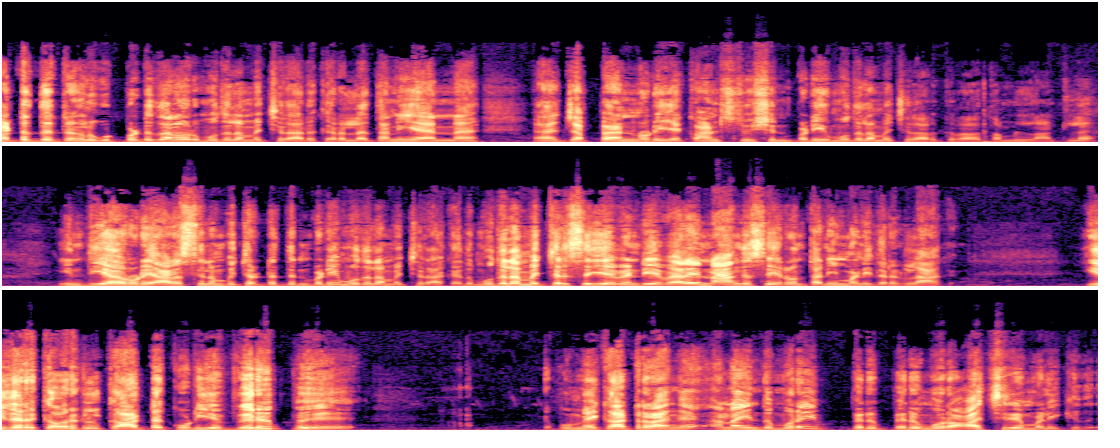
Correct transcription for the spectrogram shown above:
சட்டத்திட்டங்களுக்கு உட்பட்டு தான் ஒரு முதலமைச்சராக இருக்கிறல்ல தனியாக என்ன ஜப்பானுடைய கான்ஸ்டியூஷன் படி முதலமைச்சராக இருக்கிறார் தமிழ்நாட்டில். இந்தியாவுடைய அரசியலமைப்பு சட்டத்தின்படி முதலமைச்சராக முதலமைச்சர் செய்ய வேண்டிய வேலை நாங்கள் செய்கிறோம் தனி மனிதர்களாக. இதற்கு அவர்கள் காட்டக்கூடிய வெறுப்பு எப்பவுமே காட்டுறாங்க. ஆனால் இந்த முறை பெரு பெரும் ஒரு ஆச்சரியம் அளிக்குது.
